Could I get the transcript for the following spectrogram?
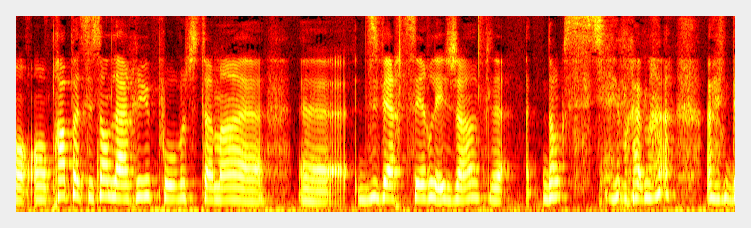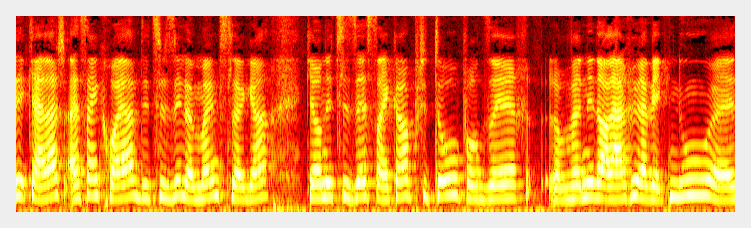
on, prend possession de la rue pour justement euh, euh, divertir les gens. Donc, c'est vraiment un décalage assez incroyable d'utiliser le même slogan qu'on utilisait cinq ans plus tôt pour dire venez dans la rue avec nous. Euh,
